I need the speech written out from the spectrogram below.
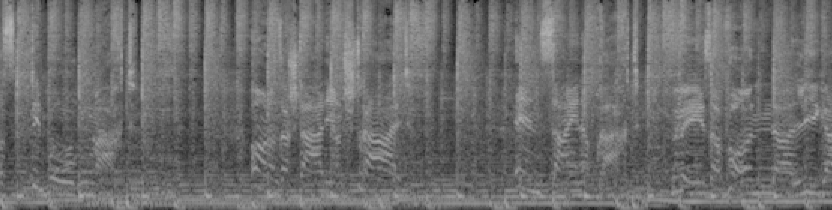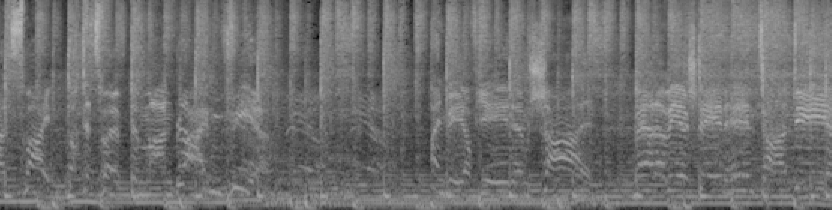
Fluss den Bogen macht. Und unser Stadion strahlt in seiner Pracht. Weser Wunder, Liga 2, doch der zwölfte Mann bleiben wir. Ein W auf jedem Schal, Werder, wir stehen hinter dir.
